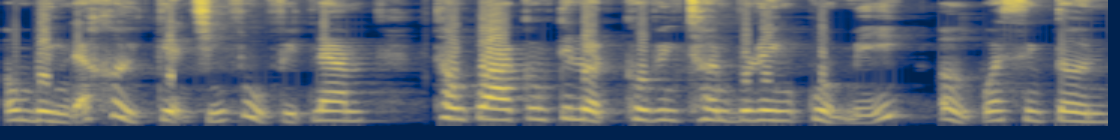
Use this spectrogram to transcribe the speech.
ông Bình đã khởi kiện chính phủ Việt Nam thông qua công ty luật Covington Brink của Mỹ ở Washington.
